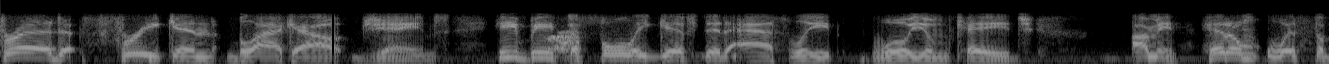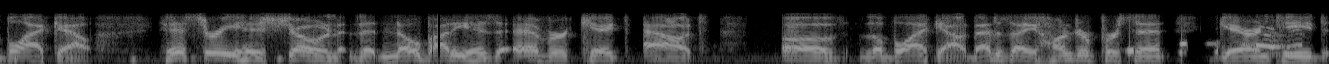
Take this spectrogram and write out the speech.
Fred freaking Blackout James. He beat the fully gifted athlete William Cage. I mean, hit him with the blackout. History has shown that nobody has ever kicked out of the blackout. That is a hundred percent guaranteed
